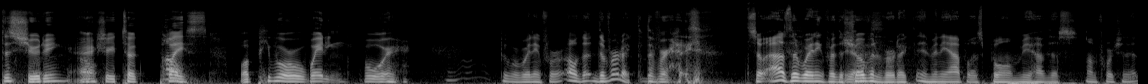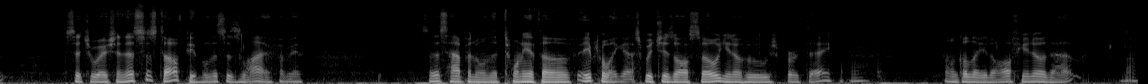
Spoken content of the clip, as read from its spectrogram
This shooting Oh. actually took place while people were waiting for People were waiting for oh the the verdict. the verdict. So as they're waiting for the. Chauvin verdict in Minneapolis, boom, you have this unfortunate situation. This is tough, people. This is live. I mean, so this happened on the 20th of April, I guess, which is also, you know, whose birthday? Mm-hmm. Uncle Adolf. You know that. No.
